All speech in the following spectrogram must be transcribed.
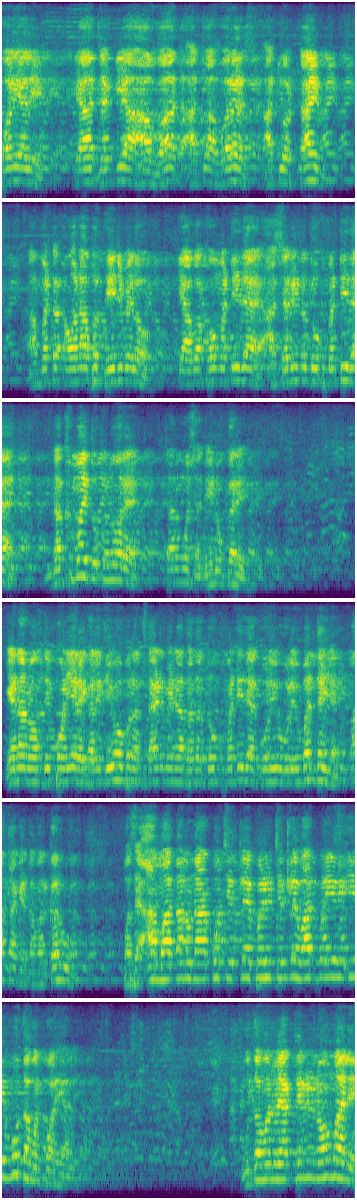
ખોળી આલી કે આ જગ્યા, આ વાત, આટલા વર્ષ આટલો ટાઈમ આ મટન ઓના પર ધીજ મેલો. કે આ વખો મટી જાય, આ શરીરનું દુઃખ મટી જાય નખમય દુઃખ નો રહે, ત્યારે હું સધીનું કરે એના નોમથી પોણીએ રે ખાલી દીવો પર ત્રણ મહિના થતા દુઃખ મટી જાય, ગોળીઓ ગોળીઓ બંધ થઈ જાય. માતા કે તમારે કરવું? પછી આ માતાનું નાકું ચેટલે પડ્યું, ચેટલે વાત પડી એ- હું તમને પડી આલી. હું તમને વ્યક્તિનું નો માલી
